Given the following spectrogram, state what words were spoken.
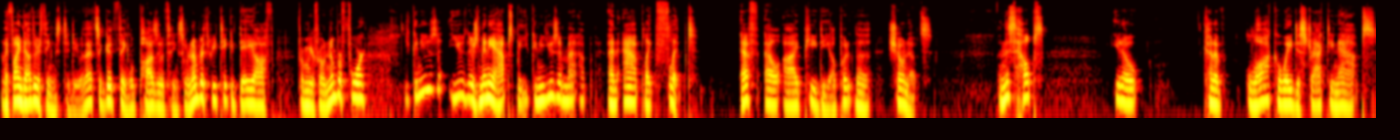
And I find other things to do. And that's a good thing, a positive thing. So number three, take a day off from your phone. Number four, you can use use there's many apps, but you can use a map an app like Flipd, F L I P D. I'll put it in the show notes. And this helps, you know, kind of lock away distracting apps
